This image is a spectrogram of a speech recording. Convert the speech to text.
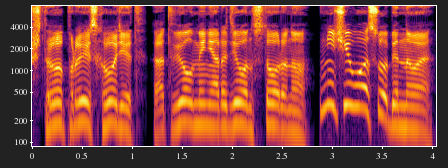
«Что происходит?» – отвел меня Родион в сторону. «Ничего особенного.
